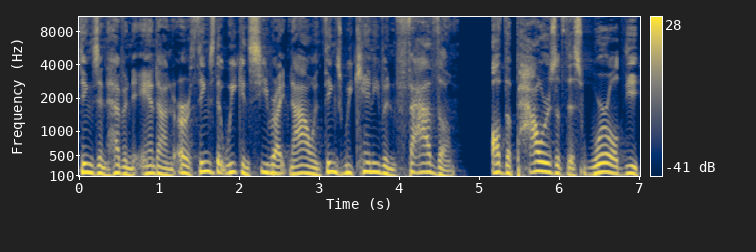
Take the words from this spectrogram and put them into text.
things in heaven and on earth, things that we can see right now and things we can't even fathom all the powers of this world, the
